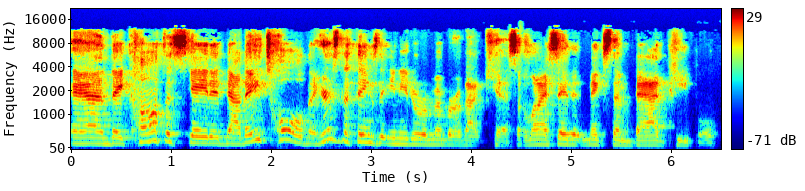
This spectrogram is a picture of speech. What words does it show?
and they confiscated. Now they told. Now here's the things that you need to remember about Kiss. And when I say that makes them bad people,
